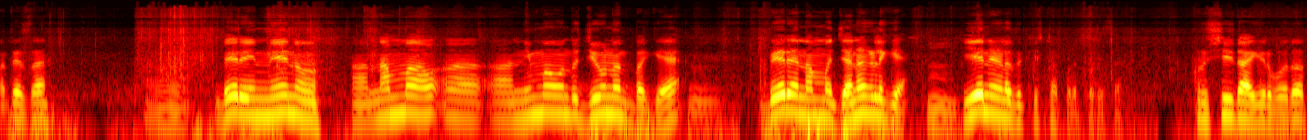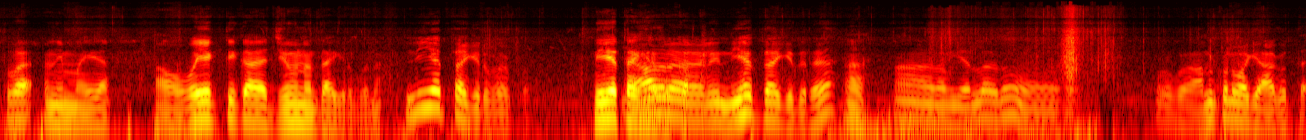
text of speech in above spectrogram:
ಮತ್ತೆ ಸರ್ ಬೇರೆ ಇನ್ನೇನು ನಮ್ಮ ನಿಮ್ಮ ಒಂದು ಜೀವನದ ಬಗ್ಗೆ ಬೇರೆ ನಮ್ಮ ಜನಗಳಿಗೆ ಏನು ಹೇಳೋದಕ್ಕೆ ಇಷ್ಟಪಡ್ತೀರಿ ಸರ್? ಕೃಷಿದಾಗಿರ್ಬೋದು ಅಥವಾ ನಿಮ್ಮ ವೈಯಕ್ತಿಕ ಜೀವನದ್ದಾಗಿರ್ಬೋದು. ನಿಯತ್ತಾಗಿರ್ಬೇಕು. ನಿಯತ್ತಾಗಿ ನಿಯತ್ತಾಗಿದ್ದರೆ ನಮಗೆಲ್ಲರೂ ಅನುಕೂಲವಾಗಿ ಆಗುತ್ತೆ.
